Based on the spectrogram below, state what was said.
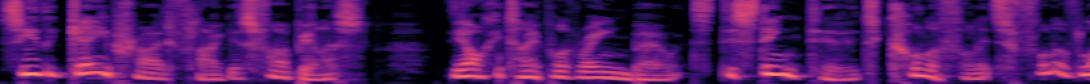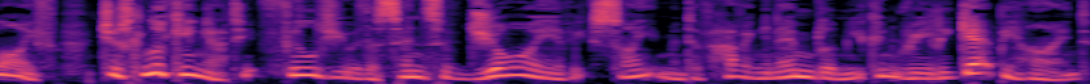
See, the gay pride flag is fabulous. The archetypal rainbow, it's distinctive, it's colourful, it's full of life. Just looking at it fills you with a sense of joy, of excitement, of having an emblem you can really get behind.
